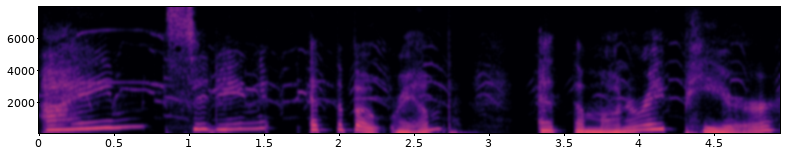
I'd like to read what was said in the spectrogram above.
I'm sitting at the boat ramp at the Monterey Pier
